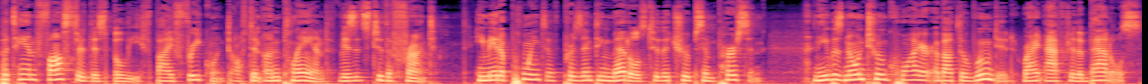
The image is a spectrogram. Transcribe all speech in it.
Petain fostered this belief by frequent, often unplanned, visits to the front. He made a point of presenting medals to the troops in person, and he was known to inquire about the wounded right after the battles.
